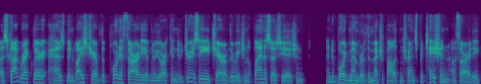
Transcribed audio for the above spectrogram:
Uh, Scott Rechler has been vice chair of the Port Authority of New York and New Jersey, chair of the Regional Plan Association, and a board member of the Metropolitan Transportation Authority.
